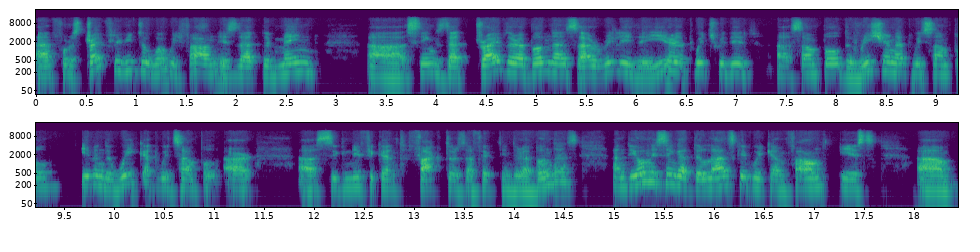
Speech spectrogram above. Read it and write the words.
And for striped beetle, what we found is that the main uh, things that drive their abundance are really the year at which we did uh, sample, the region at which we sample, even the week at which sample are uh, significant factors affecting their abundance. And the only thing at the landscape we can found is um,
